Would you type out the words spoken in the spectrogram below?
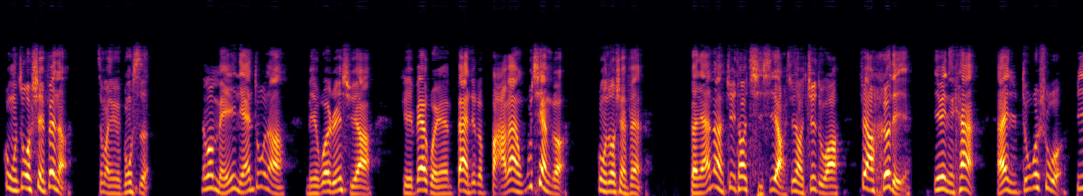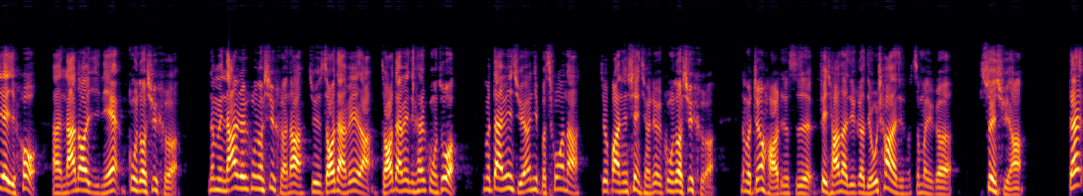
工作身份的这么一个公司。那么每一年度呢，美国允许啊给外国人办这个八万五千个工作身份。本来呢这套体系啊这套制度啊非常合理，因为你看，哎你读过书毕业以后啊拿到一年工作许可，那么拿着工作许可呢就去找单位了，找单位就开始工作，那么单位觉得你不错呢。就帮你申请这个工作许可，那么正好就是非常的这个流畅的这这么一个顺序啊。但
